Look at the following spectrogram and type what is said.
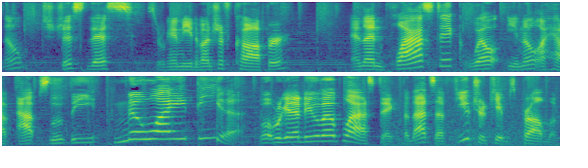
Nope, it's just this. So we're gonna need a bunch of copper. And then plastic, well, you know, I have absolutely no idea what we're gonna do about plastic, but that's a future Kib's problem.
